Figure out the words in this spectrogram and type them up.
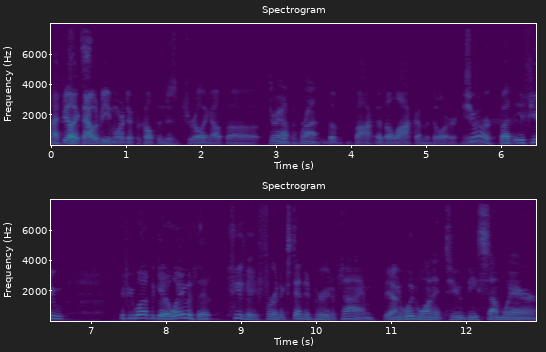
I feel like that would be more difficult than just drilling out the Drawing the, out the front. the, bo- the lock on the door. you know? Sure, but if you if you wanted to get away with it, excuse me, for an extended period of time, Yeah. you would want it to be somewhere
